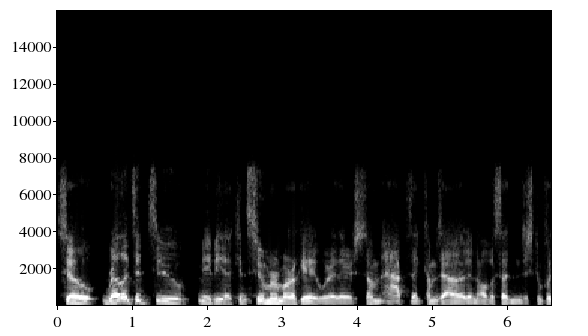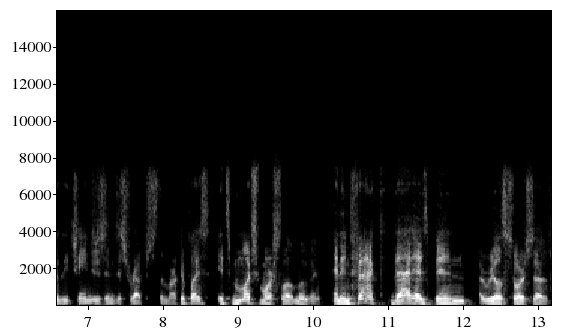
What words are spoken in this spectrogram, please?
So, relative to maybe a consumer market where there's some app that comes out and all of a sudden just completely changes and disrupts the marketplace, it's much more slow moving. And in fact, that has been a real source of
